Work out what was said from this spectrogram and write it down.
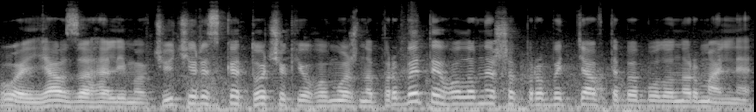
Ой, я взагалі мовчу. І через каточок його можна пробити. Головне, щоб пробиття в тебе було нормальне.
